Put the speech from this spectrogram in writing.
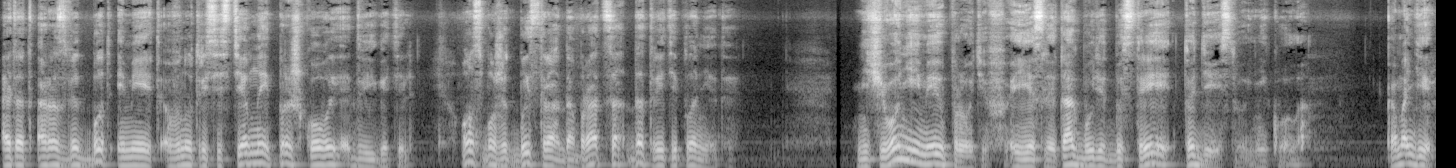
этот разведбот имеет внутрисистемный прыжковый двигатель. Он сможет быстро добраться до третьей планеты. Ничего не имею против. Если так будет быстрее, то действуй, Никола. Командир,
